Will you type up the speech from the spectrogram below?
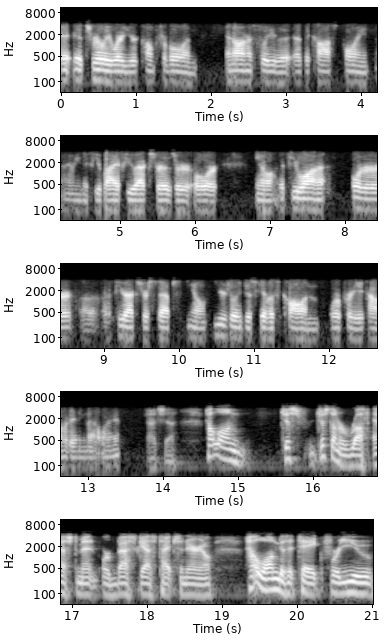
It, it's really where you're comfortable, and and honestly, the, at the cost point, I mean, if you buy a few extras, or or you know, if you want to order a, a few extra steps, you know, usually just give us a call, and we're pretty accommodating that way. Gotcha. How long, just just on a rough estimate or best guess type scenario, how long does it take for you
